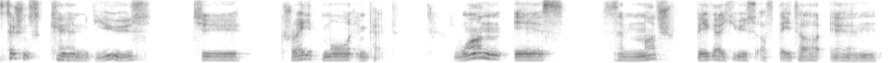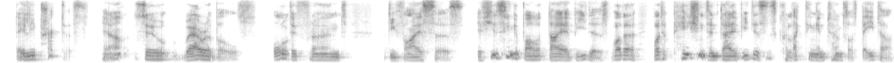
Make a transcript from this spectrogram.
statisticians can use to create more impact. One is the much bigger use of data in daily practice. Yeah. So wearables, all different devices. If you think about diabetes, what a what a patient in diabetes is collecting in terms of data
